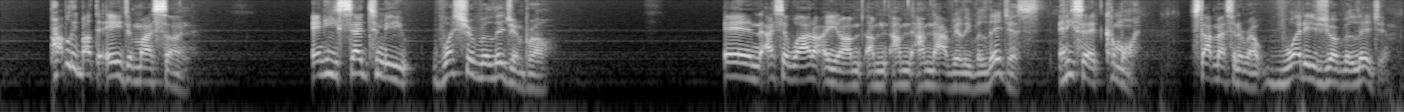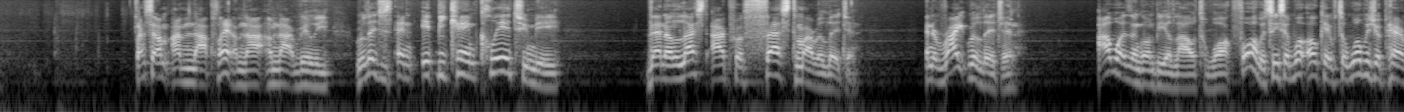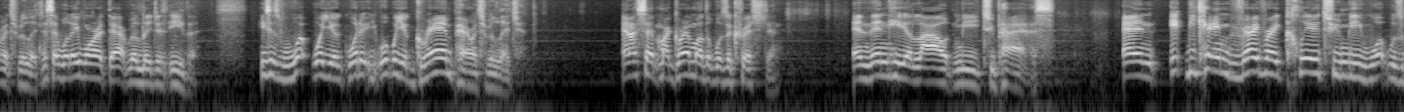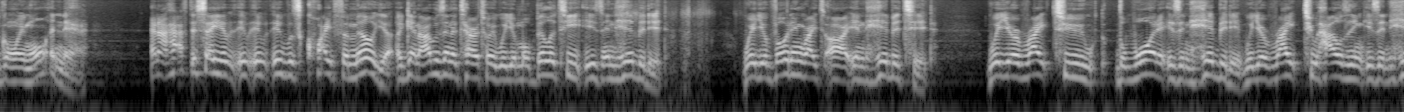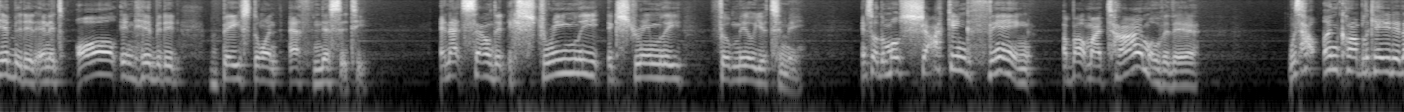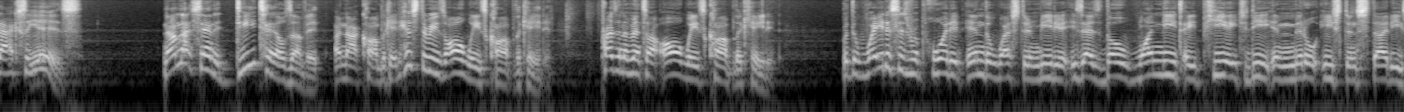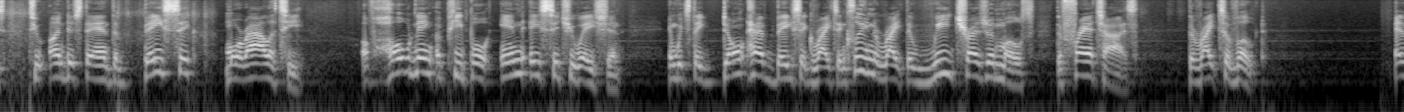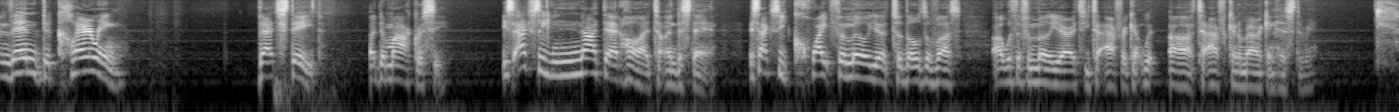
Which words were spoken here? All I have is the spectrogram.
probably about the age of my son. And he said to me, What's your religion, bro? And I said, Well, I don't, you know, I'm, I'm, I'm, I'm not really religious. And he said, Come on, stop messing around. What is your religion? I said, I'm, I'm not playing. I'm not, I'm not really religious. And it became clear to me that unless I professed my religion and the right religion, I wasn't going to be allowed to walk forward. So he said, well, okay, so what was your parents' religion? I said, well, they weren't that religious either. He says, what were your, what, are, what were your grandparents' religion? And I said, my grandmother was a Christian. And then he allowed me to pass. And it became very, very clear to me what was going on there. And I have to say, it, it, it was quite familiar. Again, I was in a territory where your mobility is inhibited, where your voting rights are inhibited where your right to the water is inhibited, where your right to housing is inhibited, and it's all inhibited based on ethnicity. And that sounded extremely, extremely familiar to me. And so the most shocking thing about my time over there was how uncomplicated it actually is. Now, I'm not saying the details of it are not complicated. History is always complicated. Present events are always complicated. But the way this is reported in the Western media is as though one needs a PhD in Middle Eastern studies to understand the basic morality of holding a people in a situation in which they don't have basic rights, including the right that we treasure most, the franchise, the right to vote, and then declaring that state a democracy. It's actually not that hard to understand. It's actually quite familiar to those of us uh, with a familiarity to African uh, to African American history.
